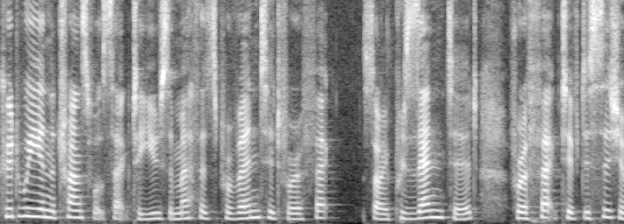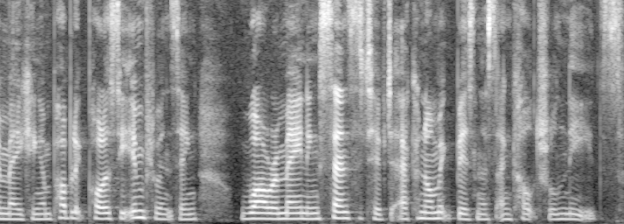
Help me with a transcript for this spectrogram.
Could we in the transport sector use the methods prevented for effect, sorry, presented for effective decision making and public policy influencing while remaining sensitive to economic, business and cultural needs?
